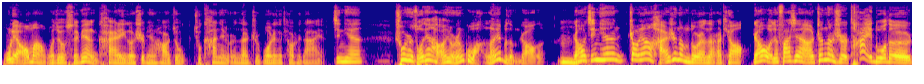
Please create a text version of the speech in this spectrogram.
无聊嘛，我就随便开了一个视频号，就就看见有人在直播这个跳水大爷。今天说是昨天好像有人管了，也不怎么着的。嗯，然后今天照样还是那么多人在那儿跳，然后我就发现啊，真的是太多的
